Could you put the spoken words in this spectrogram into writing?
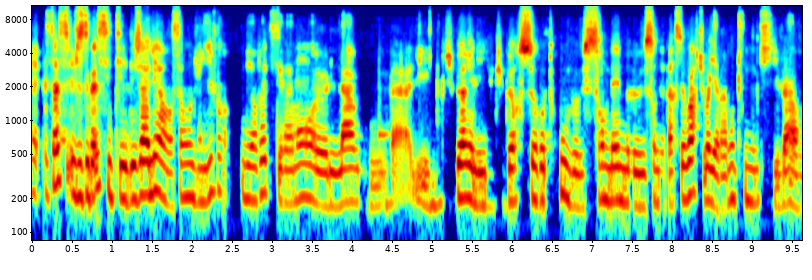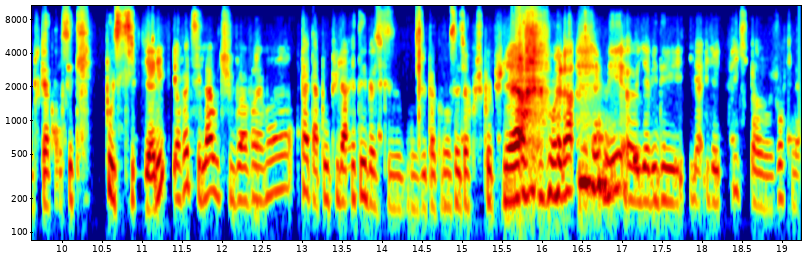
Eh, ça, je sais pas si tu déjà allé à un salon du livre, mais en fait, c'est vraiment euh, là où bah, les youtubeurs et les youtubeurs se retrouvent sans même euh, s'en apercevoir. Tu vois, il y a vraiment tout le monde qui va, en tout cas quand c'était possible d'y aller. Et en fait, c'est là où tu vois vraiment, pas ta popularité, parce que bon, je vais pas commencer à dire que je suis populaire, voilà, mais il y avait des, il y, a, une fille qui, un jour qui m'a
